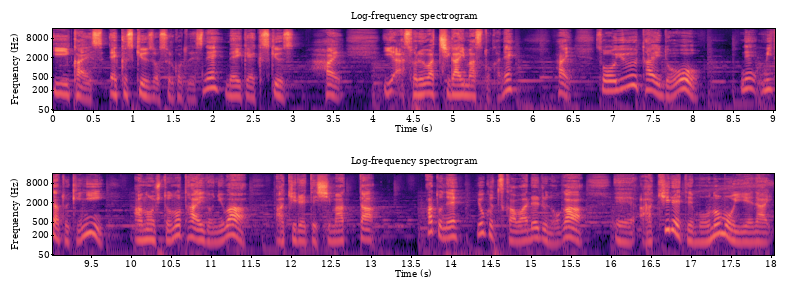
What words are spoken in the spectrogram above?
言い返す。エクスキューズをすることですね。make excuse はい。いやそれは違いますとかね。はい。そういう態度をね見た時にあの人の態度には呆れてしまった。あとね、よく使われるのが、えー、呆れて物も言えない。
